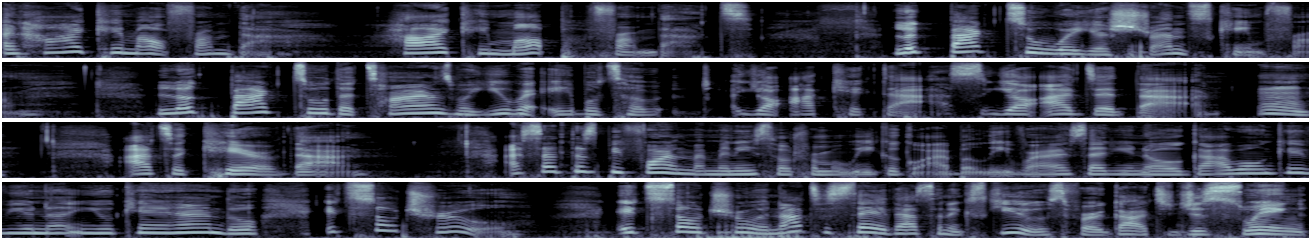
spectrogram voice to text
And how I came out from that how I came up from that. Look back to where your strengths came from. Look back to the times where you were able to, yo, I kicked ass. Yo, I did that. Mm, I took care of that. I said this before in my mini from a week ago, I believe, where I said, you know, God won't give you nothing you can't handle. It's so true. It's so true. And not to say that's an excuse for God to just swing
